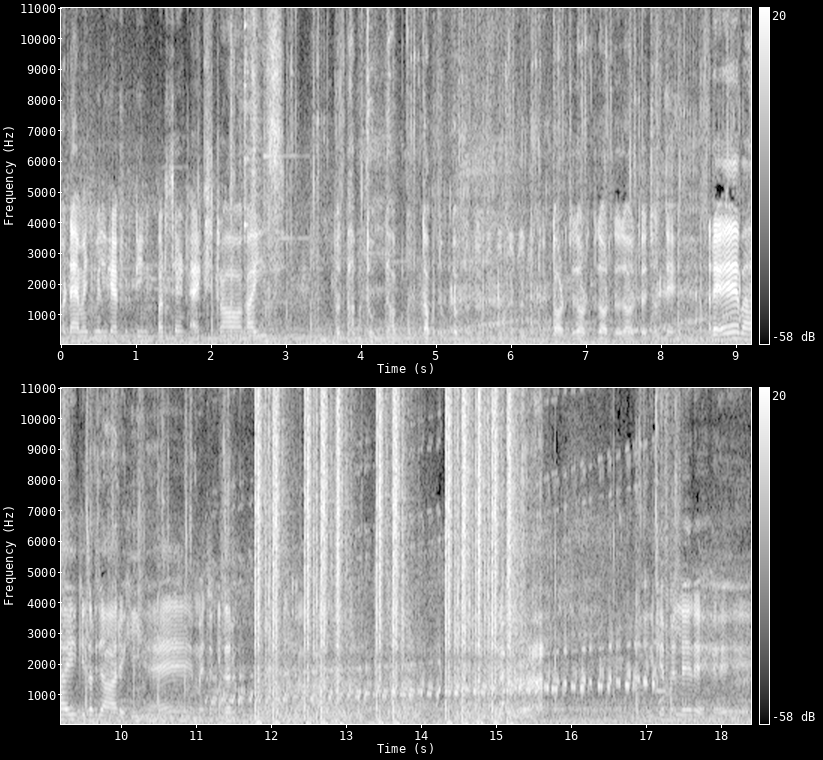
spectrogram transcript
और डैमेज मिल गया फिफ्टीन परसेंट एक्स्ट्रा गाइस तो धप धुप धप धुप धप धुप, धप दौड़ते दौड़ते दौड़ते दौड़ते, चलते। अरे भाई, किधर जा रही है? मैं तो इधर हल्के में ले रहे हैं।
